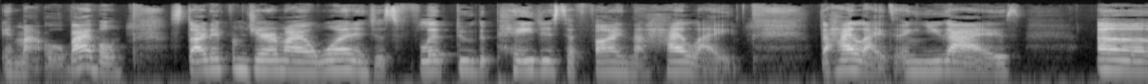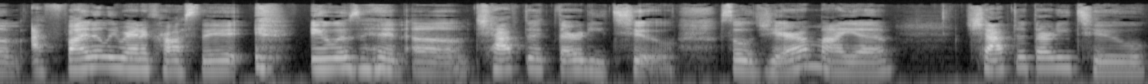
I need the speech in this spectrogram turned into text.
in my old Bible. Started from Jeremiah 1 and just flipped through the pages to find the highlight. The highlights. And you guys, um I finally ran across it. it was in um chapter 32. So Jeremiah chapter 32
